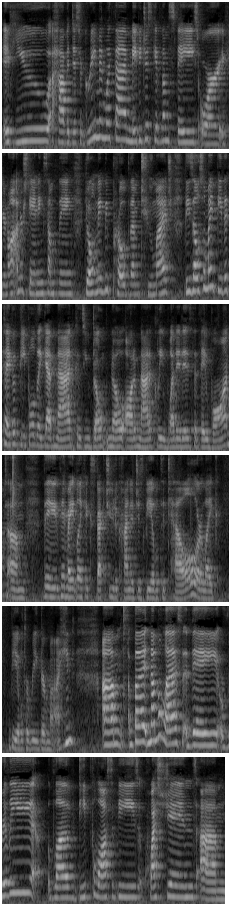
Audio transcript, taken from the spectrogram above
if you have a disagreement with them, maybe just give them space, or if you're not understanding something, don't maybe probe them too much. These also might be the type of people that get mad because you don't know automatically what it is that they want. Um, they they might like expect you to kind of just be able to tell or like be able to read their mind. Um, but nonetheless, they really love deep philosophies, questions, um,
